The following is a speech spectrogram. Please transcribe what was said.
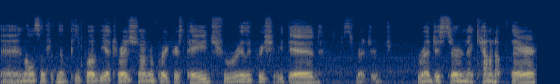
And also for the people who have yet to register on our Breakers page, really appreciate if you did. Just reg register an account up there.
